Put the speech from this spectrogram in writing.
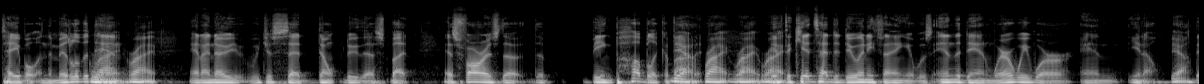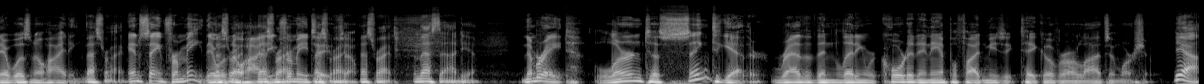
table in the middle of the den. Right, right. And I know we just said don't do this, but as far as the the being public about Yeah, it, right, right, right. If the kids had to do anything, it was in the den where we were, and you know, Yeah. there was no hiding. That's right. And same for me, there That's was no right. That's hiding for me too. That's right. So That's right. And that's the idea. number eight, learn to sing together rather than letting recorded and amplified music take over our lives in worship. Yeah.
